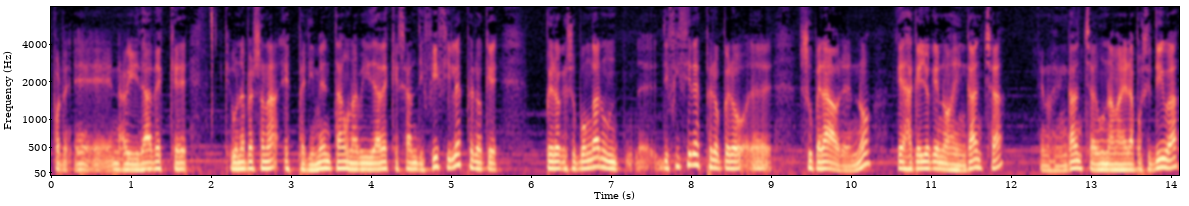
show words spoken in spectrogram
por, eh, en habilidades que, que una persona experimenta, unas habilidades que sean difíciles, pero que pero que supongan un, eh, difíciles pero pero eh, superables, ¿no? Que es aquello que nos engancha, que nos engancha de una manera positiva,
